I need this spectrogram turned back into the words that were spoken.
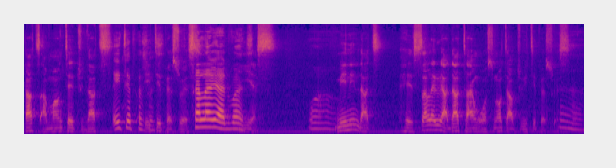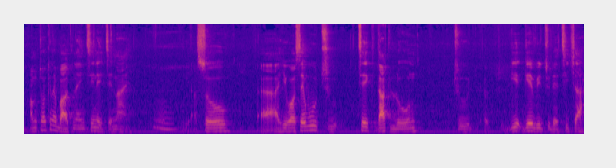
that amounted to that 80 pesewas. 80 pesewas. Salary advance. Yes. Wow. Meaning that his salary at that time was not up to 80 pesewas. Yeah. I'm talking about 1989. Yeah, so uh, he was able to take that loan to, uh, to give it to the teacher.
